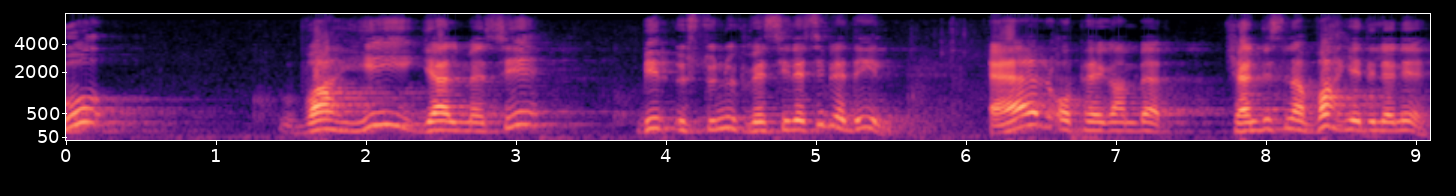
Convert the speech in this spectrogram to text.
Bu vahiy gelmesi bir üstünlük vesilesi bile değil. Eğer o peygamber kendisine vahyedileni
